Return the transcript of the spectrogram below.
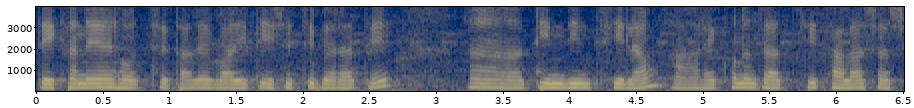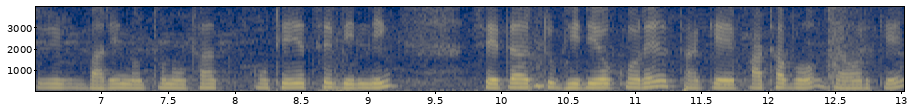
তো এখানে হচ্ছে তাদের বাড়িতে এসেছি বেড়াতে। তিন দিন ছিলাম। আর এখনও যাচ্ছি খালা শাশুড়ির বাড়ি, নতুন উঠা, উঠেছে বিল্ডিং। সেটা একটু ভিডিও করে তাকে পাঠাবো দেওয়ারকে।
